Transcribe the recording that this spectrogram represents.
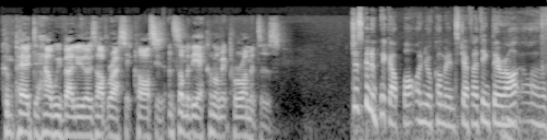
compared to how we value those other asset classes and some of the economic parameters. Just going to pick up on your comments, Jeff. I think there are uh,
